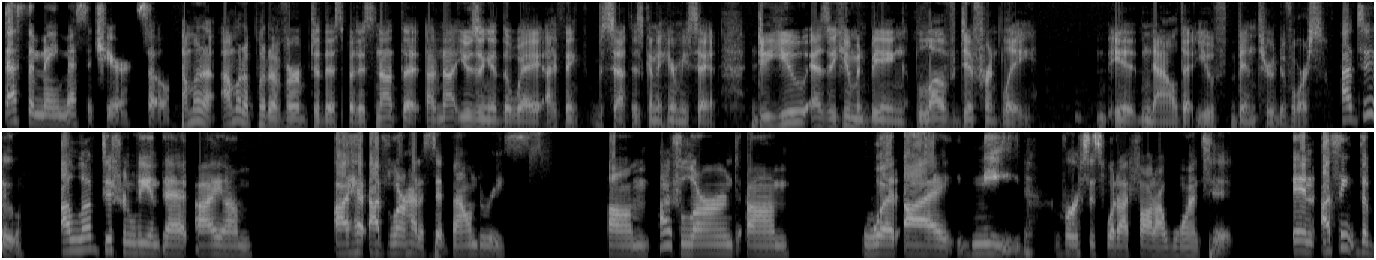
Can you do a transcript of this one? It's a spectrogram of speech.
that's the main message here. So I'm gonna I'm gonna put a verb to this, but it's not that I'm not using it the way I think Seth is going to hear me say it. Do you, as a human being, love differently it, now that you've been through divorce? I do. I love differently in that I um I have I've learned how to set boundaries. Um, I've learned um, what I need versus what I thought I wanted and I think the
